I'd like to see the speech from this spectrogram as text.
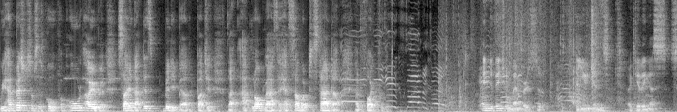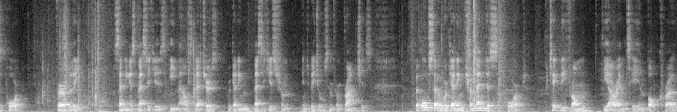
we had messages of support from all over saying that this mini budget, that at long last they had someone to stand up and fight for them. Individual members of the unions are giving us support verbally, sending us messages, emails, letters. We're getting messages from individuals and from branches. But also we're getting tremendous support, particularly from the RMT and Bob Crow.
